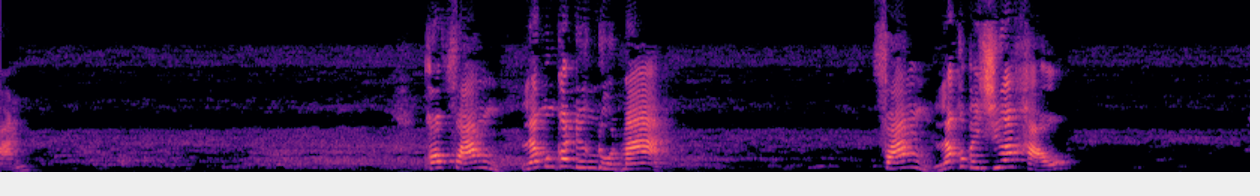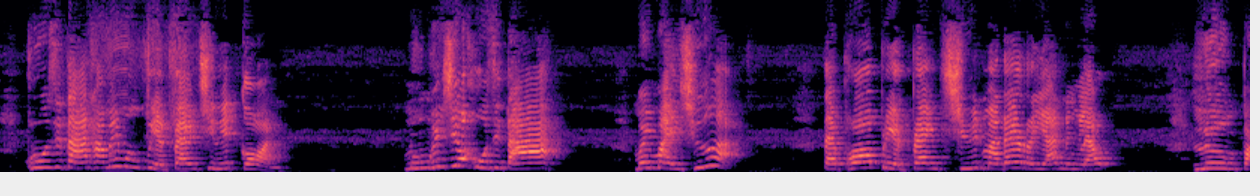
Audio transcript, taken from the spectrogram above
าน พอฟังแล้วมึงก็ดึงดูดมา ฟังแล้วก็ไปเชื่อเขา ครูสิตาทำให้มึงเปลี่ยนแปลงชีวิตก่อน มึงไม่เชื่อครูสิตา ไม่ไม่เชื่อ แต่พอเปลี่ยนแปลงชีวิตมาได้ระยะหนึ่งแล้ว ลืมไป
